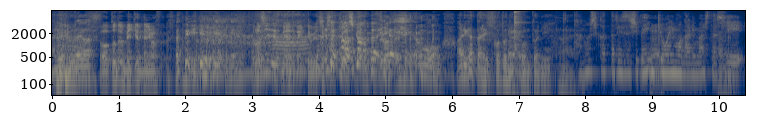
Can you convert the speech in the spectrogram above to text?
ありがとうございます。とても勉強になります。楽しいですねとか言ってめちゃくちゃ恐縮です。すいまいやいせん。やいや、もう、ありがたいことです、本当に。はい楽しかったですし、勉強にもなりましたし、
